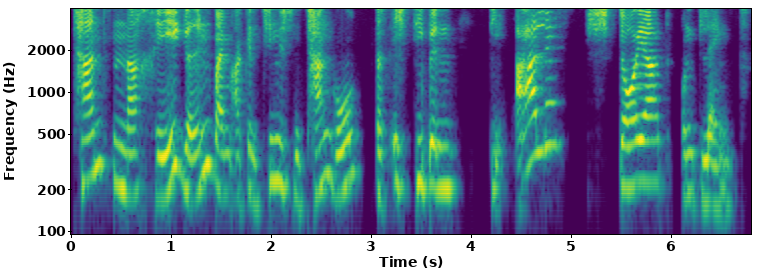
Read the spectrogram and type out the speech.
Tanzen nach Regeln beim argentinischen Tango, dass ich die bin, die alles steuert und lenkt.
